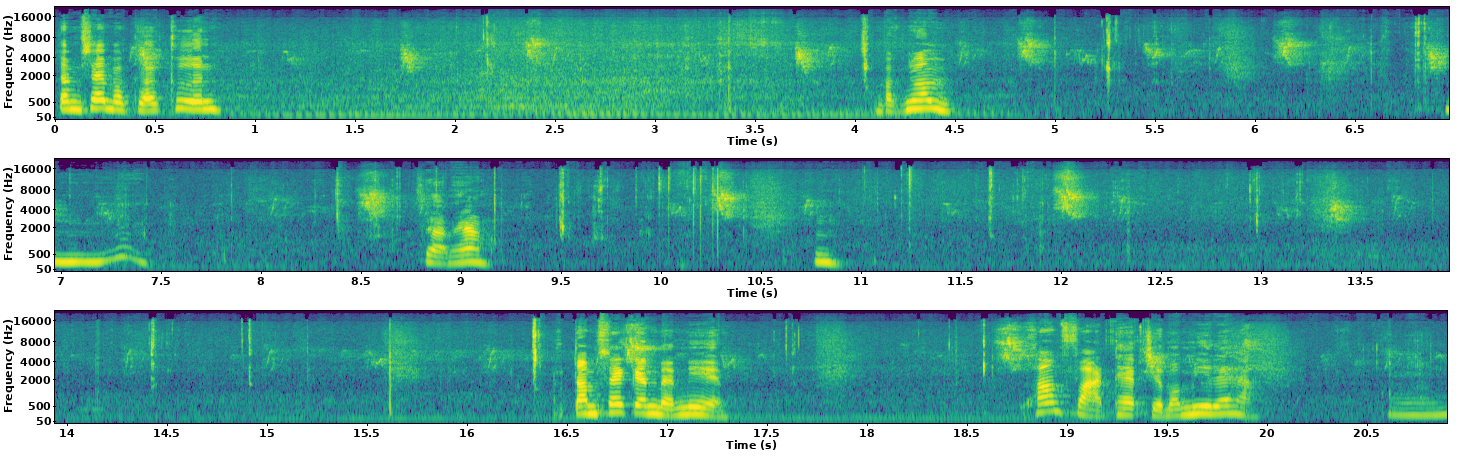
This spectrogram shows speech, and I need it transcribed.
ตำใส่บักเขือคืนบักย่อมอืม แซ่บแห้งอืมตำใส่กันแบบนี้ ความฝาดแทบจะบ่มีเลยค่ะอืม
